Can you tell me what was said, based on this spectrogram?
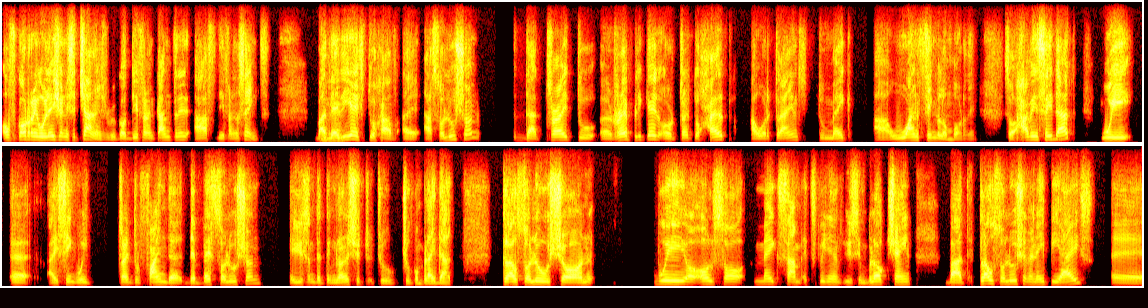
Of course, regulation is a challenge because different countries ask different things. But mm -hmm. the mm-hmm. idea is to have a, a solution that try to uh, replicate or try to help our clients to make uh, one single onboarding. So having said that, we uh, I think we try to find the, the best solution using the technology to, to, to comply that. Cloud solution, we also make some experience using blockchain, but cloud solution and APIs uh,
